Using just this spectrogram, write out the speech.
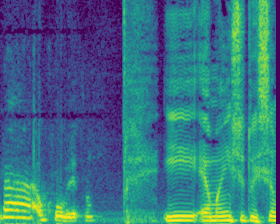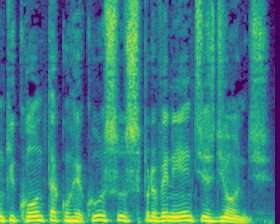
para o público. E é uma instituição que conta com recursos provenientes de onde?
